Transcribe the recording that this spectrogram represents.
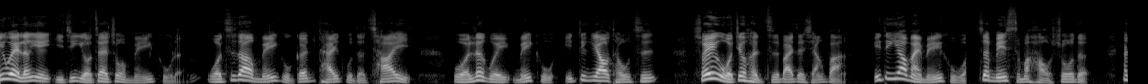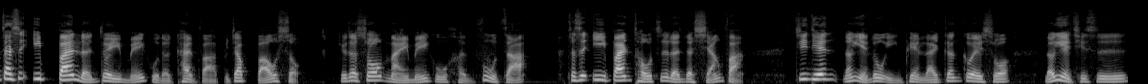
因为冷眼已经有在做美股了，我知道美股跟台股的差异。我认为美股一定要投资，所以我就很直白的想法，一定要买美股啊，这没什么好说的。那但是一般人对于美股的看法比较保守，觉得说买美股很复杂，这是一般投资人的想法。今天冷眼录影片来跟各位说，冷眼其实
